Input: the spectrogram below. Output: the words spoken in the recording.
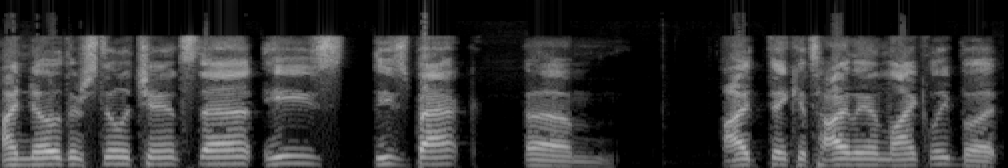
I know there's still a chance that he's he's back. Um, I think it's highly unlikely, but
